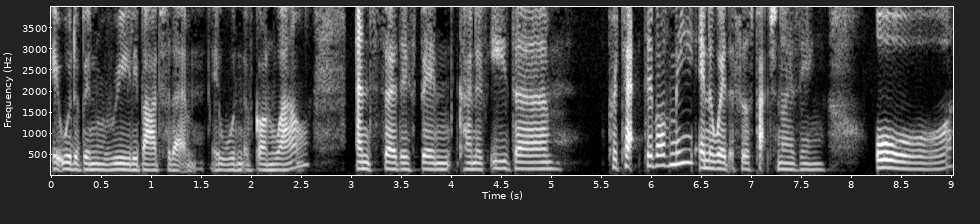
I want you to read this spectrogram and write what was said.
it would have been really bad for them. It wouldn't have gone well. And so they've been kind of either protective of me in a way that feels patronizing, or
